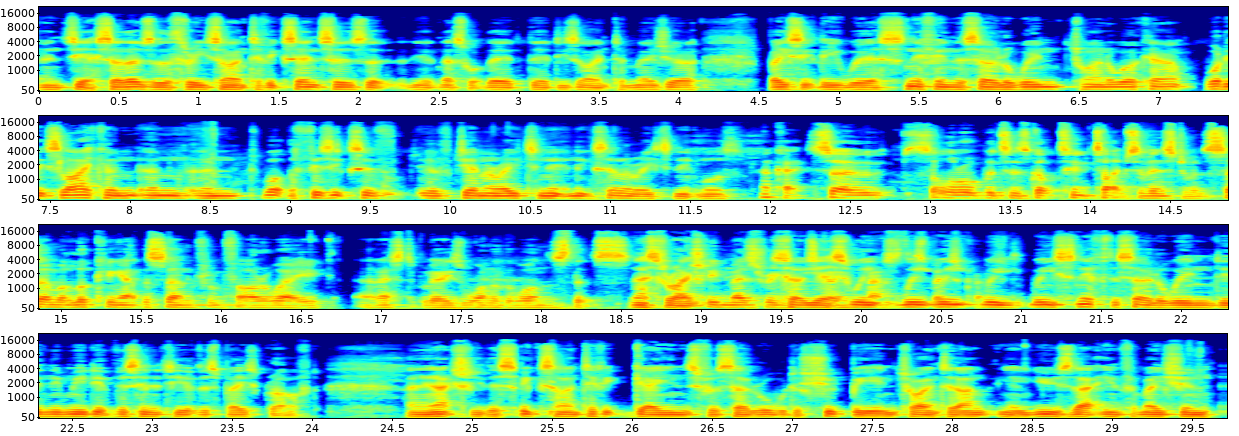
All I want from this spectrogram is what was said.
And yeah, so those are the three scientific sensors that you know, that's what they're they're designed to measure. Basically, we're sniffing the solar wind, trying to work out what it's like and and, and what the physics of, of generating it and accelerating it was. Okay, so Solar Orbiter's got two types of instruments. Some are looking at the sun from far away, and SWA is one of the ones that's that's right. actually measuring. So yes, we we, we, we we sniff the solar wind in the immediate vicinity of the spacecraft. And actually, there's big scientific gains for solar orbiter should be in trying to you know, use that information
